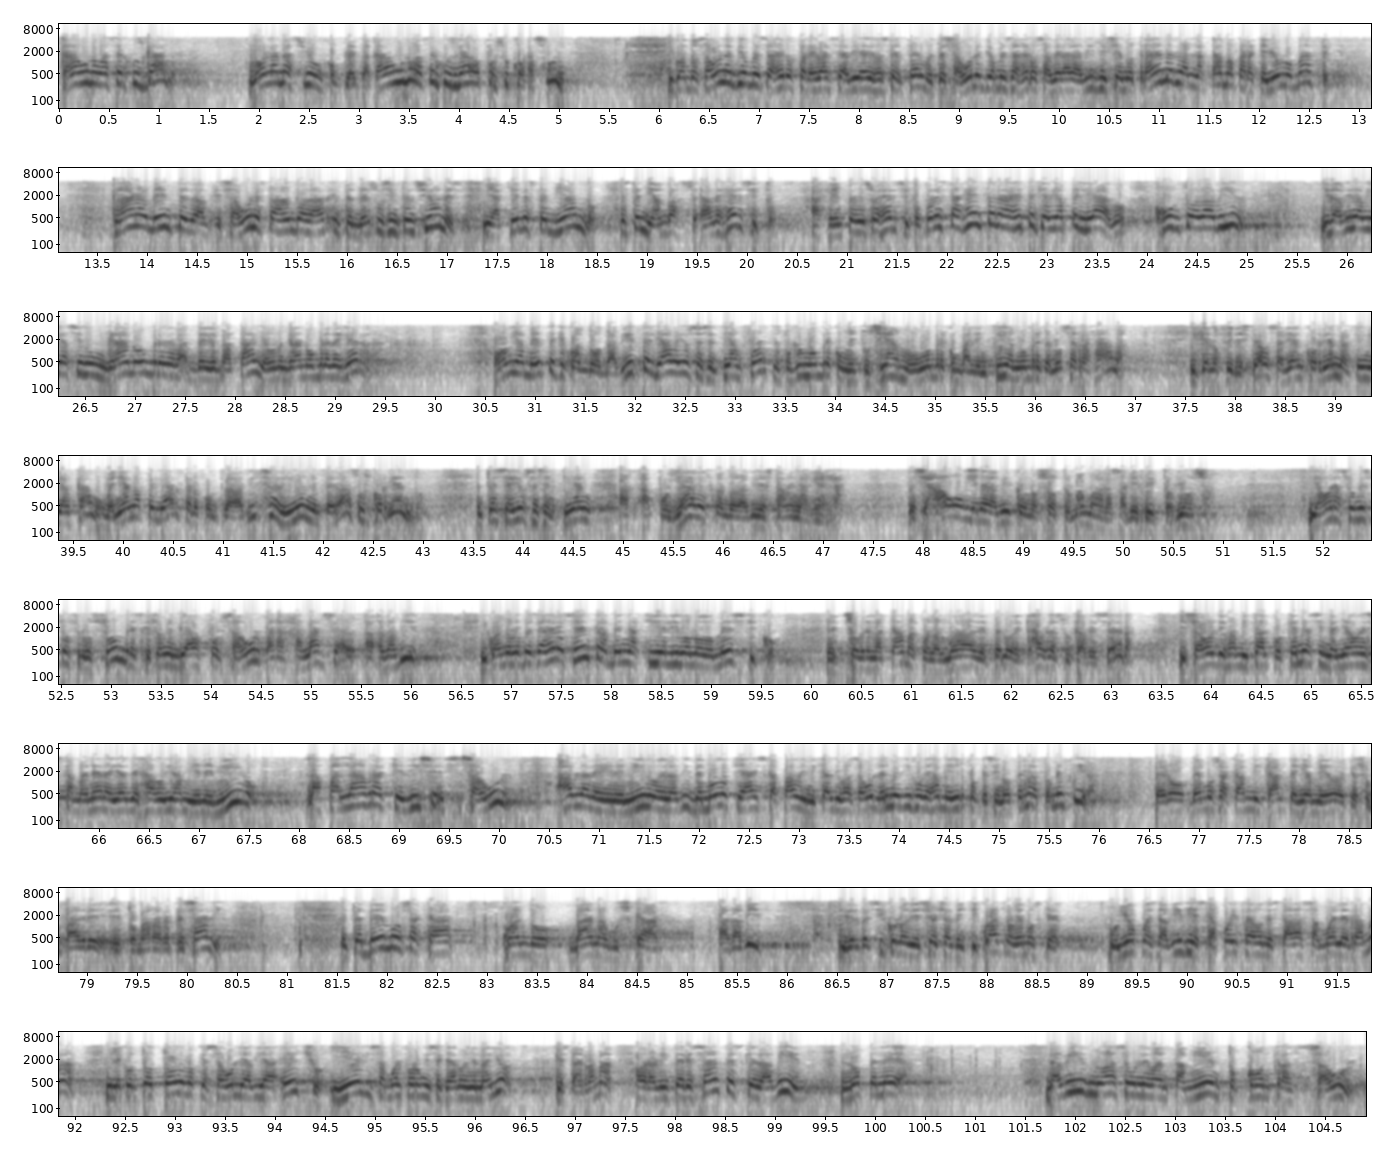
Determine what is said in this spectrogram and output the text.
Cada uno va a ser juzgado no la nación completa, cada uno va a ser juzgado por su corazón. Y cuando Saúl envió mensajeros para llevarse a David, dijo, está enfermo. Entonces Saúl envió mensajeros a ver a David diciendo, tráemelo a la cama para que yo lo mate. Claramente Saúl está dando a dar a entender sus intenciones. ¿Y a quién está enviando? Está enviando al ejército, a gente de su ejército. Pero esta gente era la gente que había peleado junto a David. Y David había sido un gran hombre de batalla, un gran hombre de guerra. Obviamente que cuando David peleaba ellos se sentían fuertes, porque un hombre con entusiasmo, un hombre con valentía, un hombre que no se rajaba. Y que los filisteos salían corriendo al fin y al cabo. Venían a pelear, pero contra David salían en pedazos corriendo. Entonces ellos se sentían apoyados cuando David estaba en la guerra. Decían, oh, viene David con nosotros, vamos a salir victoriosos. Y ahora son estos los hombres que son enviados por Saúl para jalarse a, David. Y cuando los mensajeros entran, ven aquí el ídolo doméstico eh, sobre la cama con la almohada de pelo de cabra a su cabecera. Y Saúl dijo a Mical, ¿por qué me has engañado de esta manera y has dejado ir a mi enemigo? La palabra que dice Saúl habla de enemigo de David, de modo que ha escapado. Y Mical dijo a Saúl, él me dijo, déjame ir porque si no te mato. Mentira. Pero vemos acá, Mical tenía miedo de que su padre eh, tomara represalia. Entonces vemos acá cuando van a buscar a David. Y del versículo 18 al 24 vemos que huyó pues David y escapó y fue a donde estaba Samuel en Ramá. Y le contó todo lo que Saúl le había hecho. Y él y Samuel fueron y se quedaron en Mayot, que está en Ramá. Ahora lo interesante es que David no pelea. David no hace un levantamiento contra Saúl.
